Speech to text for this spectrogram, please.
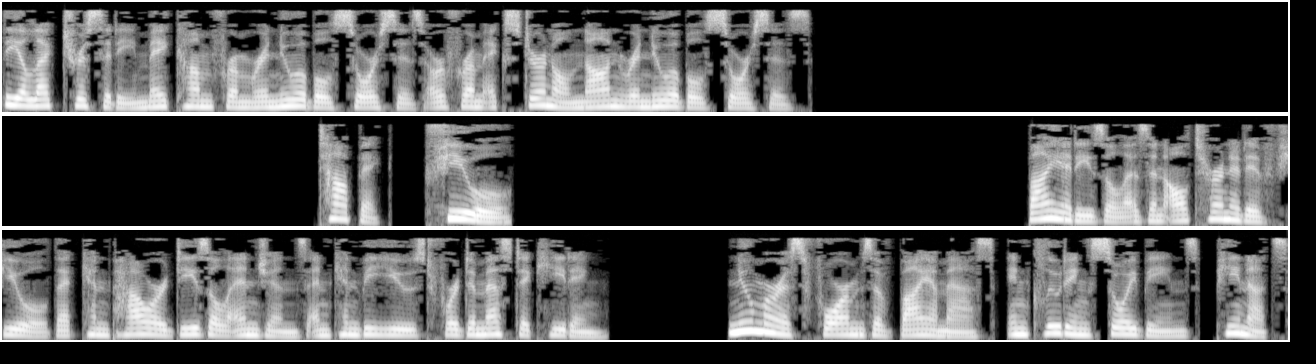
The electricity may come from renewable sources or from external non-renewable sources. Topic: Fuel. Biodiesel is an alternative fuel that can power diesel engines and can be used for domestic heating. Numerous forms of biomass, including soybeans, peanuts,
